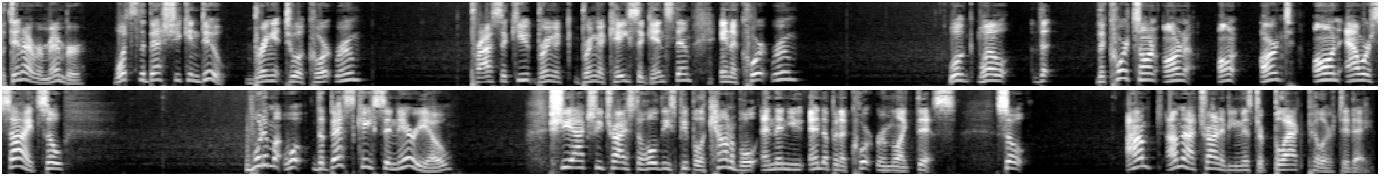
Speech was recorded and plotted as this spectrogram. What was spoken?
But then I remember, what's the best she can do? Bring it to a courtroom? Prosecute? Bring a bring a case against them in a courtroom? Well, well, the the courts aren't aren't aren't on our side. So, what am I? What the best case scenario? She actually tries to hold these people accountable, and then you end up in a courtroom like this. So, I'm I'm not trying to be Mr. Black Pillar today,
